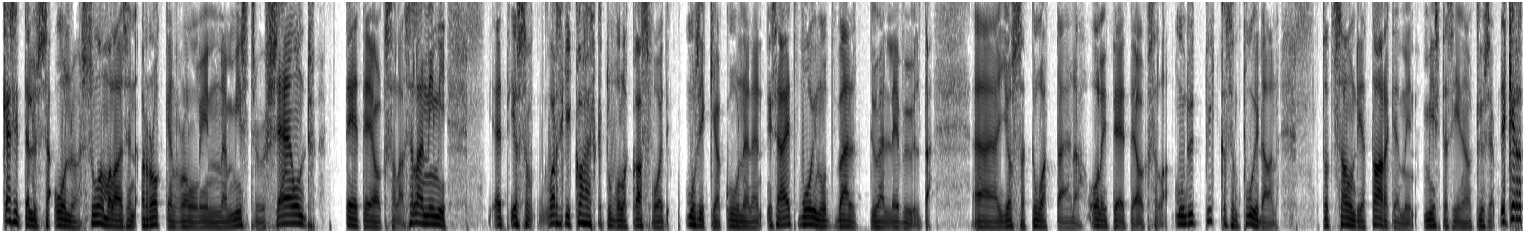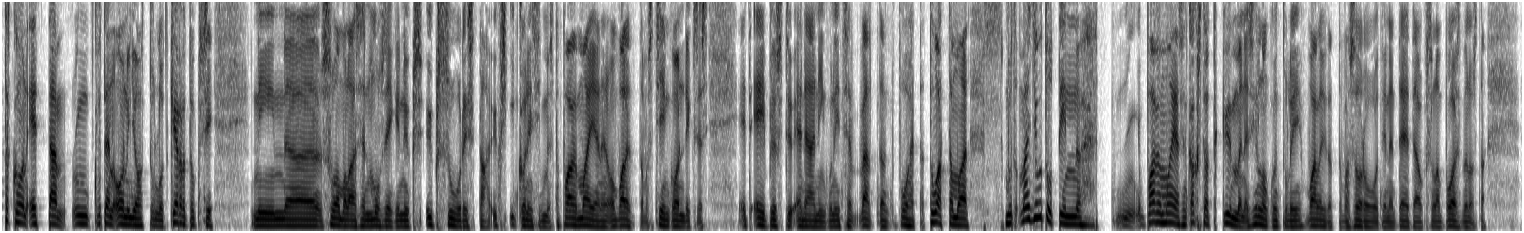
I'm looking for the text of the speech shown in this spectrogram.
käsittelyssä on suomalaisen rock'n'rollin Mr. Sound, TT Oksala. Sellainen nimi, että jos varsinkin 80-luvulla kasvoit musiikkia kuunnellen, niin sä et voinut välttyä levyiltä, jossa tuottajana oli TT Oksala. Mutta nyt pikkasen puidaan tuota soundia tarkemmin, mistä siinä on kyse. Ja kerrottakoon, että mm, kuten on jo tullut kerrotuksi, niin äh, suomalaisen musiikin yksi, yksi suurista, yksi ikonisimmista, Paave Maijanen on valitettavasti siinä kondiksessa, että ei pysty enää niin kuin itse välttämättä puhetta tuottamaan. Mutta mä jututin mm, Paave Maijasen 2010, silloin kun tuli valitettava soruutinen TT-okselan poismenosta.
